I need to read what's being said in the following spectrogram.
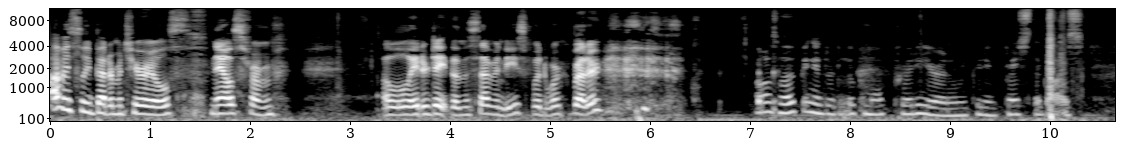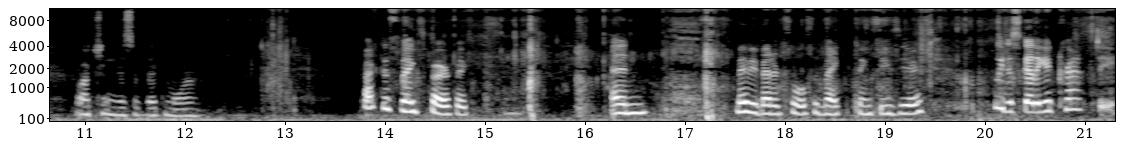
Obviously, better materials. Nails from a later date than the 70s would work better. I was hoping it would look more prettier and we could impress the guys watching this a bit more. Practice makes perfect. And maybe better tools would make things easier. We just gotta get crafty.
